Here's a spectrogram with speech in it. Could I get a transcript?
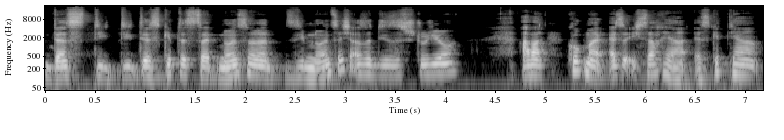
Das, die, die, das gibt es seit 1997, also dieses Studio. Aber guck mal, also ich sag ja, es gibt ja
